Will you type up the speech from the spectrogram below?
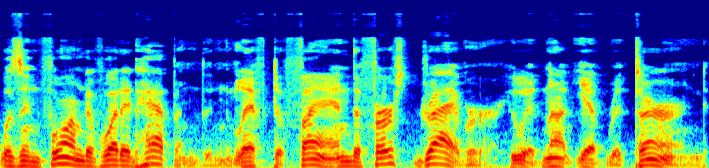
was informed of what had happened and left to find the first driver, who had not yet returned.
